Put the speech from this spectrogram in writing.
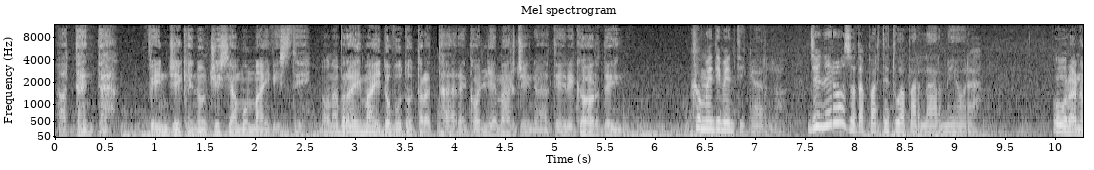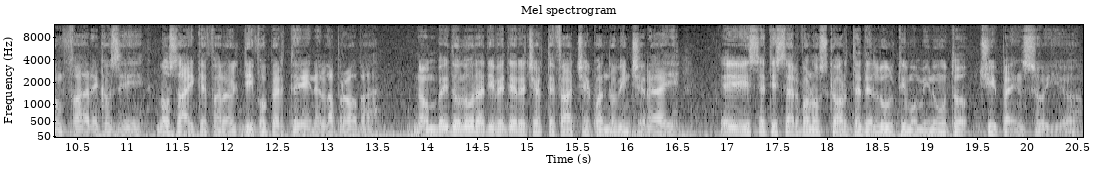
Attenta. Fingi che non ci siamo mai visti. Non avrei mai dovuto trattare con gli emarginati, ricordi? Come dimenticarlo? Generoso da parte tua parlarmi ora. Ora non fare così. Lo sai che farò il tifo per te nella prova. Non vedo l'ora di vedere certe facce quando vincerai. E se ti servono scorte dell'ultimo minuto, ci penso io.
